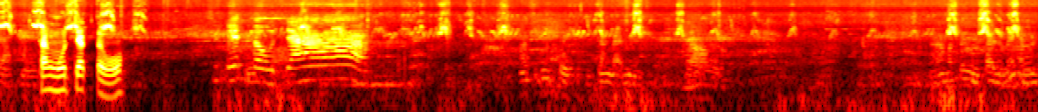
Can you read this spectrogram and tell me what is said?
จับเลยทั้งมุดจักโตสิบเอ็ดโลจ้า มันจะได้โตกับจังไหนมันเอา น้ำมันตื่นใหมมัน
